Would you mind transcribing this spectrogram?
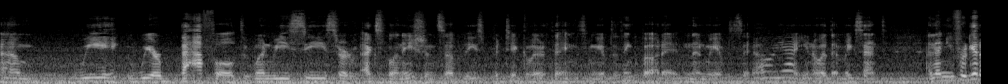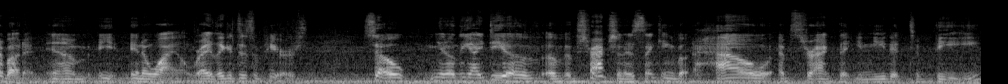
um, we we are baffled when we see sort of explanations of these particular things, and we have to think about it, and then we have to say, oh yeah, you know what, that makes sense, and then you forget about it um, in a while, right? Like it disappears. So, you know, the idea of, of abstraction is thinking about how abstract that you need it to be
